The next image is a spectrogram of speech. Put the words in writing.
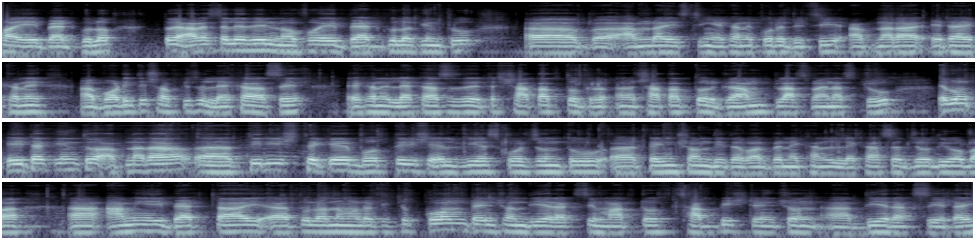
হয় এই ব্যাটগুলো। তো আর আরএসএল এর এই নভো এই ব্যাটগুলো কিন্তু আমরা স্টিং এখানে করে দিচ্ছি। আপনারা এটা এখানে বডিতে সব কিছু লেখা আছে। এখানে লেখা আছে যে এটা সাতাত্তর সাতাত্তর গ্রাম প্লাস মাইনাস টু এবং এইটা কিন্তু আপনারা তিরিশ থেকে বত্রিশ এলভিএস পর্যন্ত টেনশন দিতে পারবেন। এখানে লেখা আছে, যদিও বা আমি এই ব্যাটটায় তুলনামূলক একটু কম টেনশন দিয়ে রাখছি, মাত্র ছাব্বিশ টেনশন দিয়ে রাখছি এটাই।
